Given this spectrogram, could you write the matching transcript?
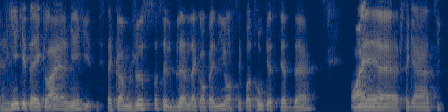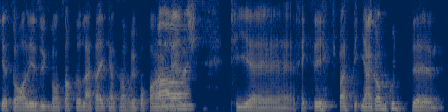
rien qui était clair, rien qui. C'était comme juste ça, c'est le blend de la compagnie, on ne sait pas trop qu'est-ce qu'il y a dedans. Ouais. Mais euh, je te garantis que tu vas avoir les yeux qui vont te sortir de la tête quand tu vas arriver pour faire un Ah, bench. Puis, euh, fait que, je pense qu'il y a encore beaucoup de,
